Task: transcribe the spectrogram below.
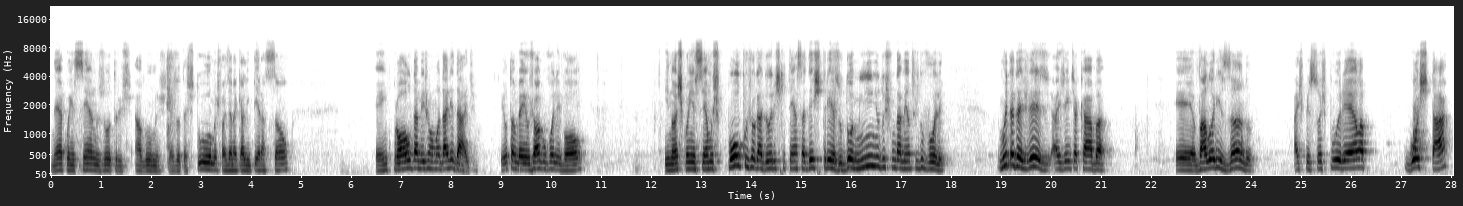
né, conhecendo os outros alunos das outras turmas, fazendo aquela interação é, em prol da mesma modalidade. Eu também eu jogo voleibol e nós conhecemos poucos jogadores que têm essa destreza, o domínio dos fundamentos do vôlei. Muitas das vezes a gente acaba é, valorizando as pessoas por ela gostar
